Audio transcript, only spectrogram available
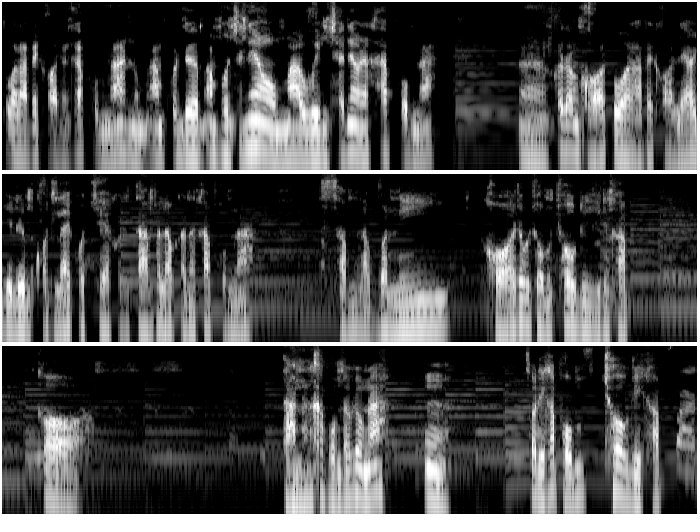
ตัวลาไปก่อนนะครับผมนะหนุ่มอัมคนเดิมอัมพลชาแนลมาวินชาแนลนะครับผมนะอ่าก็ต้องขอตัวลาไปก่อนแล้ว อย่าลืมกดไลค์กดแชร์กดติดตามไปแล้วกันนะครับ ผมนะสำหรับวันนี้ขอให้ท่านผู้ชมโชคดีนะครับ ก็ ตามนั้นครับผมท่านผู้ชมนะอืม สวัสดีครับผม โชคดีครับ ฝาก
